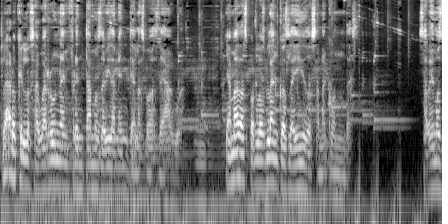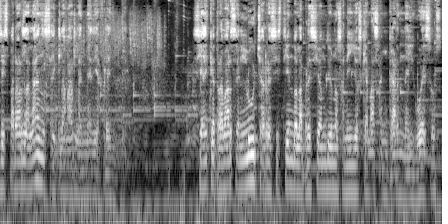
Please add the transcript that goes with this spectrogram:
Claro que los aguarruna enfrentamos debidamente a las boas de agua, llamadas por los blancos leídos anacondas. Sabemos disparar la lanza y clavarla en media frente. Si hay que trabarse en lucha resistiendo la presión de unos anillos que amasan carne y huesos,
